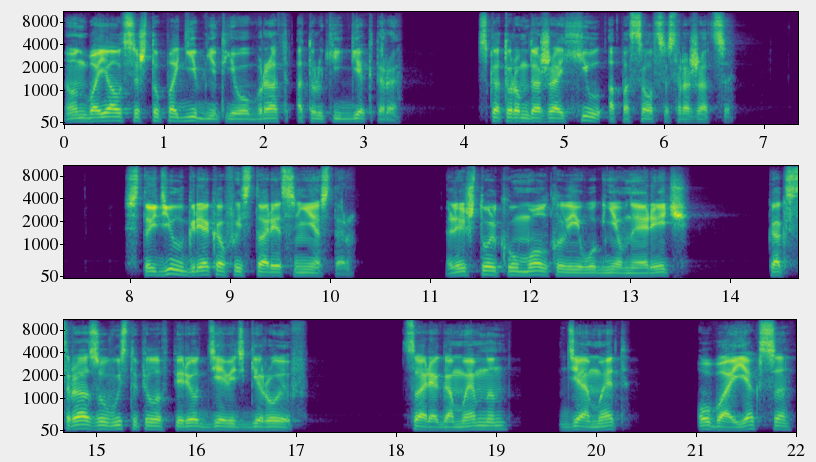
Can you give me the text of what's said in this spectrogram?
Он боялся, что погибнет его брат от руки Гектора, с которым даже Ахилл опасался сражаться. Стыдил греков и старец Нестор. Лишь только умолкла его гневная речь, как сразу выступило вперед девять героев. Царь Агамемнон, Диамет, оба Аякса,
